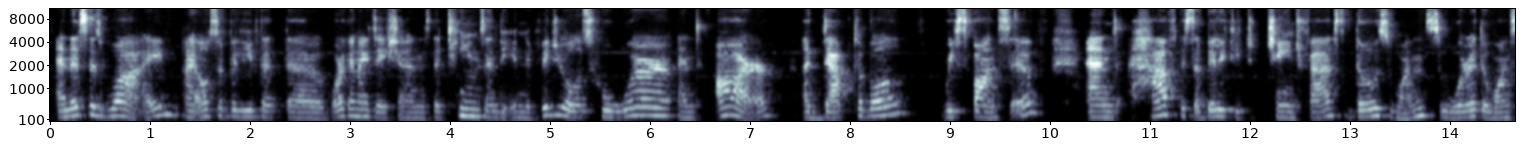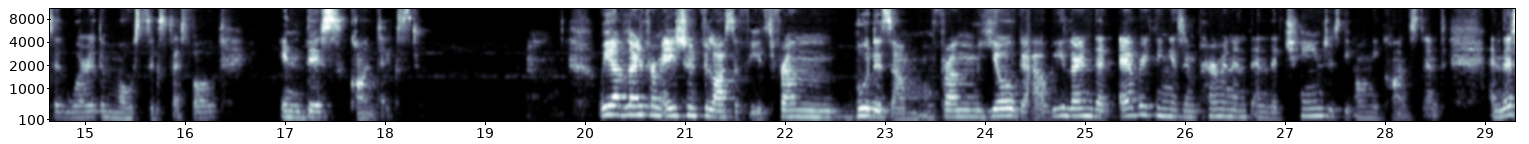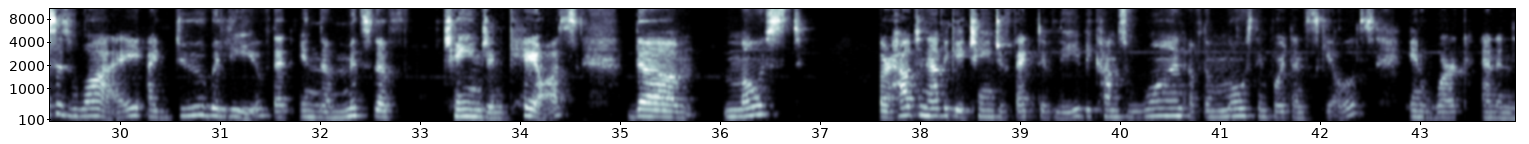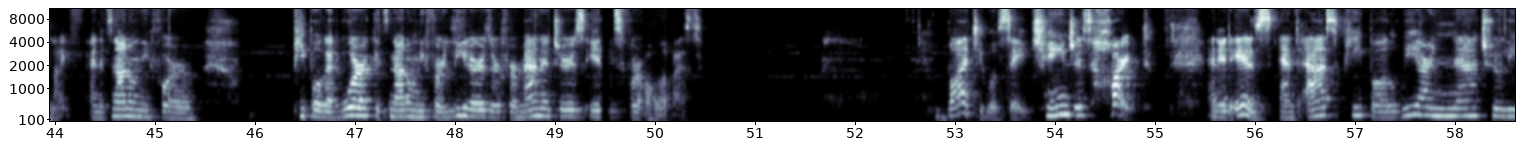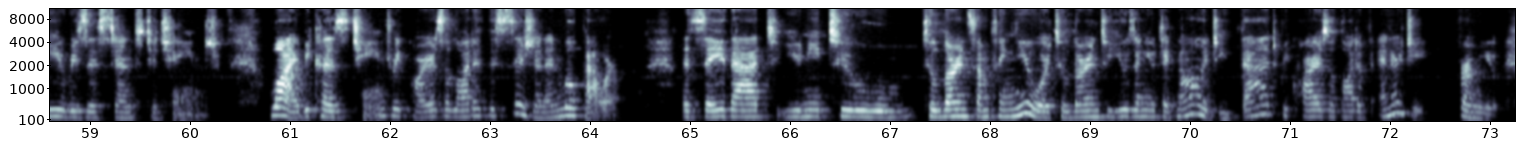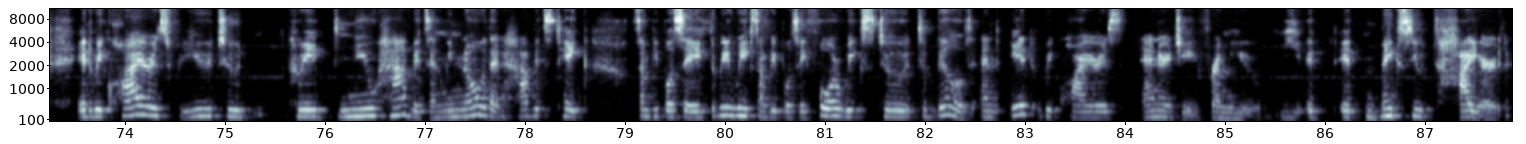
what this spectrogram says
And this is why I also believe that the organizations, the teams, and the individuals who were and are adaptable, responsive, and have this ability to change fast, those ones were the ones that were the most successful in this context. We have learned from ancient philosophies, from Buddhism, from yoga. We learned that everything is impermanent and that change is the only constant. And this is why I do believe that in the midst of change and chaos, the most or how to navigate change effectively becomes one of the most important skills in work and in life. And it's not only for people that work, it's not only for leaders or for managers, it's for all of us. But you will say, change is hard. And it is. And as people, we are naturally resistant to change. Why? Because change requires a lot of decision and willpower. Let's say that you need to, to learn something new or to learn to use a new technology. That requires a lot of energy from you. It requires for you to create new habits. And we know that habits take some people say three weeks some people say four weeks to to build. And it requires energy from you. It it makes you tired.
